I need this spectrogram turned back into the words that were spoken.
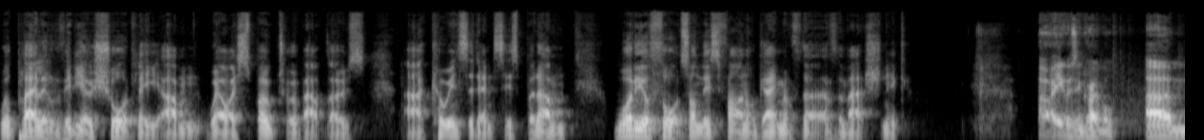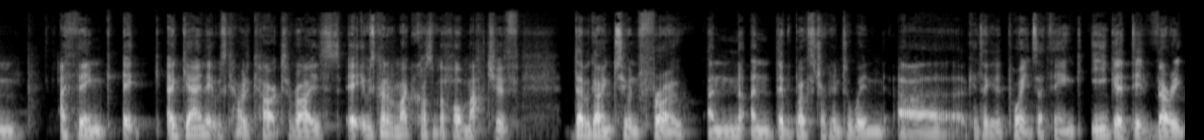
we'll play a little video shortly um, where I spoke to her about those uh, coincidences. But um, what are your thoughts on this final game of the of the match, Nick? Oh, it was incredible. Um, I think it again. It was characterized. It, it was kind of a microcosm of the whole match of they were going to and fro and and they were both struggling to win uh, consecutive points. I think Iga did very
